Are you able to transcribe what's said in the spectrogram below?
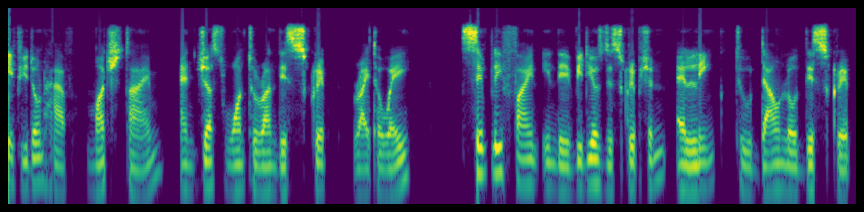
If you don't have much time and just want to run this script right away, simply find in the video's description a link to download this script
